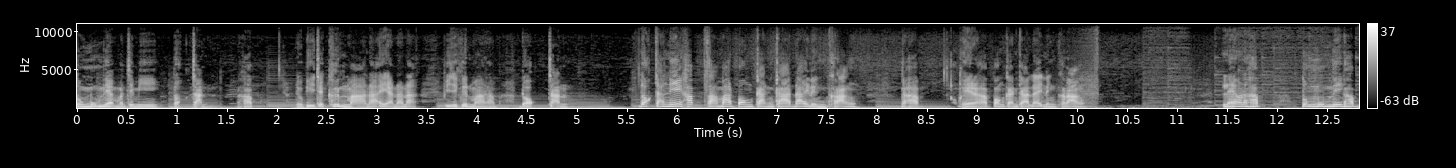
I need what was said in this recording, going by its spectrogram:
ตรงมุมเนี่ยมันจะมีดอกจันนะครับ เดี๋ยวพี่จะขึ้นมานะไออันนั้นอะพี่จะขึ้นมาครับ ดอกจันดอกจันนี้ครับสามารถป้องกันการ์ดได้หนึ่งครั้งนะครับโอเคนะครับ ป้องกันการ์ดได้หนึ่งครั้ง แล้วนะครับ ตรงมุมนี้ครับ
